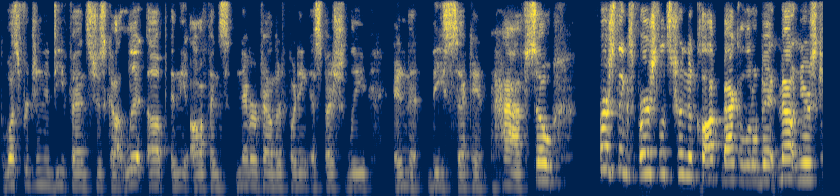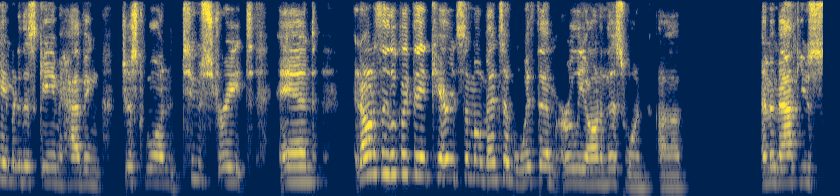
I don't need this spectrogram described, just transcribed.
the West Virginia defense just got lit up and the offense never found their footing, especially in the second half. So, first things first, let's turn the clock back a little bit. Mountaineers came into this game having just won two straight, and it honestly looked like they had carried some momentum with them early on in this one. Uh, Emmitt Matthews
